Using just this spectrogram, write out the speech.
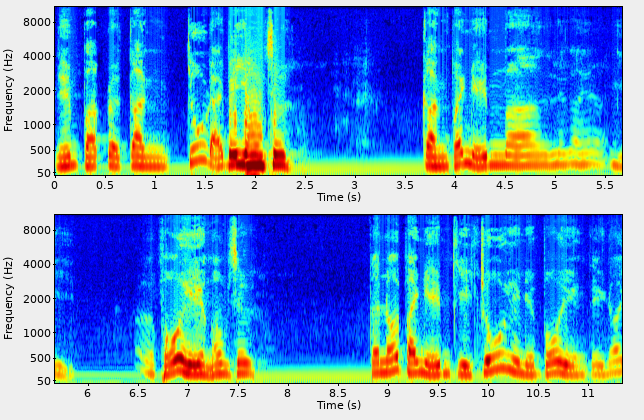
Niệm phật rồi cần chú đại bi không sư. Cần phải niệm uh, gì? Ờ, Phổ hiền không sư ta nói phải niệm gì chú như niệm phổ hiền thì nó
